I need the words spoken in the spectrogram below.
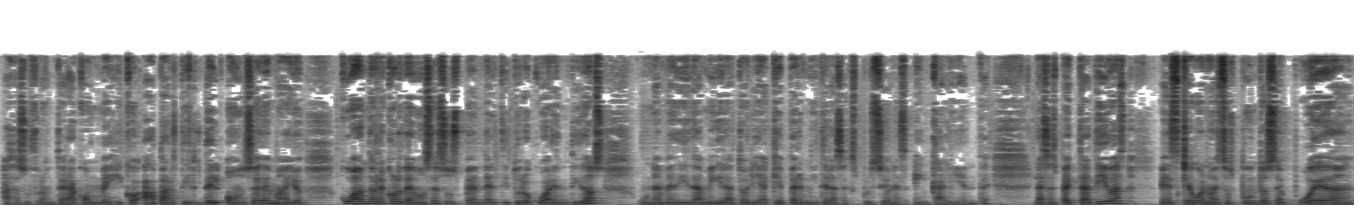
hacia su frontera con México a partir del 11 de mayo, cuando recordemos se suspende el título título 42, una medida migratoria que permite las expulsiones en caliente. Las expectativas es que bueno, esos puntos se puedan,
